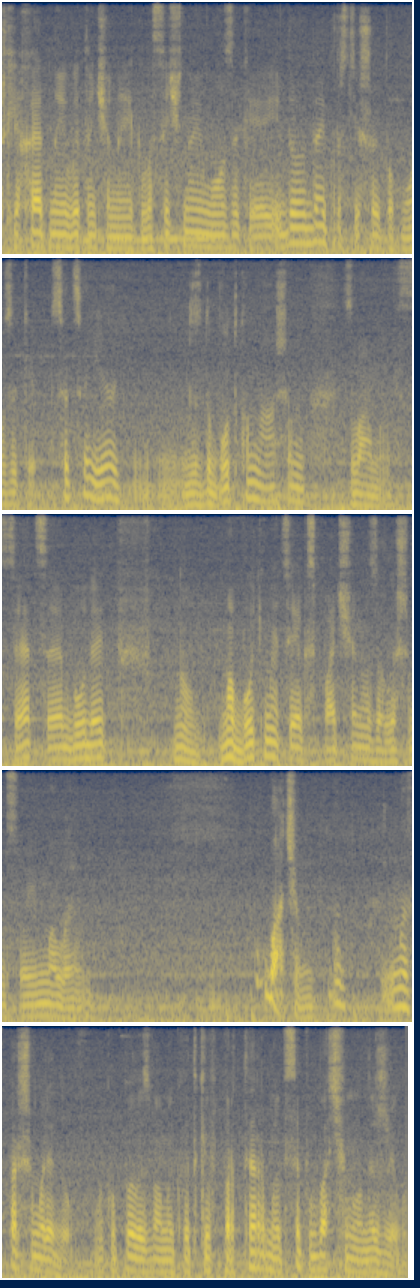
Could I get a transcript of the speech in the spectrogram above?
шляхетної, витонченої класичної музики і до найпростішої поп-музики. Все це є здобутком нашим з вами. Все це буде, ну, мабуть, ми це як спадщину залишимо своїм малим. Бачимо. Ну, ми в першому ряду. Ми купили з вами квитки в партер, ми все побачимо наживо.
